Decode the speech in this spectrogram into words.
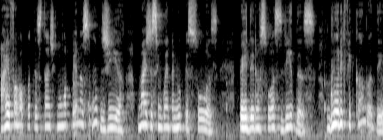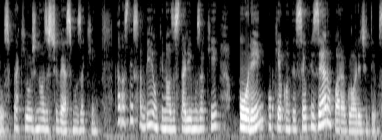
A reforma protestante, num apenas um dia, mais de 50 mil pessoas perderam suas vidas, glorificando a Deus para que hoje nós estivéssemos aqui. Elas nem sabiam que nós estaríamos aqui, porém, o que aconteceu, fizeram para a glória de Deus,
